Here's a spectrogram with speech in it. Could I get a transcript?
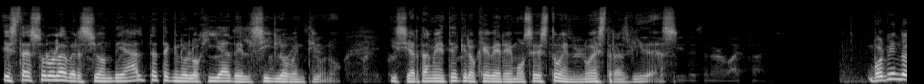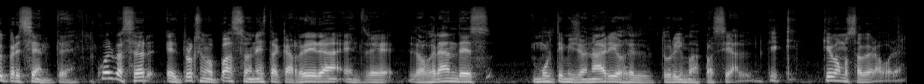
Esta es solo la versión de alta tecnología del siglo XXI. Y ciertamente creo que veremos esto en nuestras vidas. Volviendo al presente, ¿cuál va a ser el próximo paso en esta carrera entre los grandes multimillonarios del turismo espacial? ¿Qué, vamos a ver ahora?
